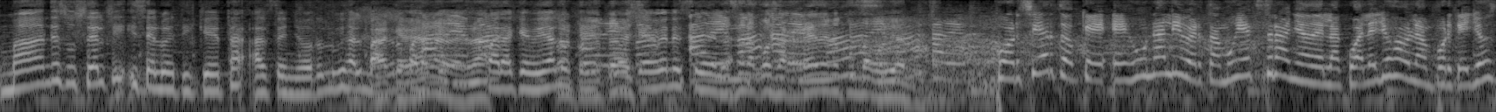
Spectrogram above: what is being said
mande su selfie y se lo etiqueta al señor Luis Almagro para que, vea lo que, es Venezuela. es una cosa, Por cierto, que es una libertad muy extraña de la cual ellos hablan, porque ellos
